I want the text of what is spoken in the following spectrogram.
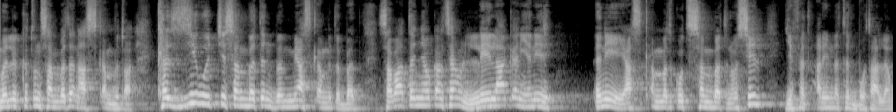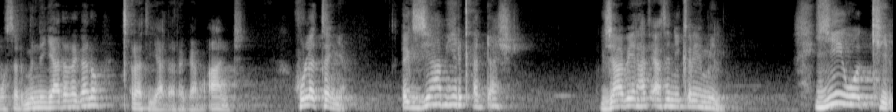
ምልክቱን ሰንበትን አስቀምጧል። ከዚህ ውጭ ሰንበትን በሚያስቀምጥበት ሰባተኛው ቀን ሳይሆን ሌላ ቀን እኔ ያስቀመጥኩት ሰንበት ነው ሲል የፈጣሪነትን ቦታ ለመውሰድ ምን እያደረገ ነው? ጥረት እያደረገ ነው። አንድ ሁለተኛ እግዚአብሔር ቀዳሽ እግዚአብሔር ኃጢአትን ይቅር የሚል ይህ ወኪል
